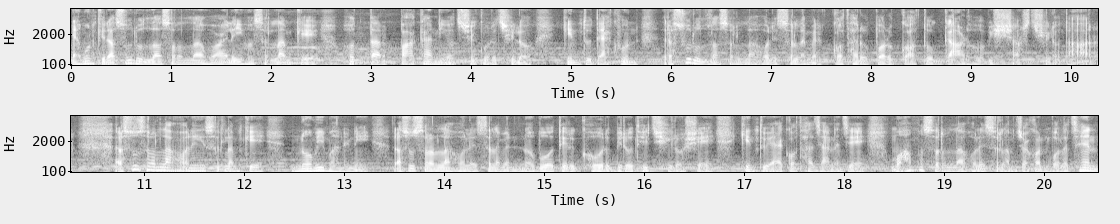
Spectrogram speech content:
এমনকি রাসুল উল্লাহ সাল্লাহ আলি হোসাল্লামকে হত্যার পাকা নিয়ত সে করেছিল। কিন্তু দেখুন রাসুল উল্লাহ সাল্লাহ আলি সাল্লামের কথার উপর কত গাঢ় বিশ্বাস ছিল তার। রাসুল সাল্লাহ আলি সাল্লামকে নবী মানেনি। রাসুল সাল্লাহ আলি সাল্লামের নবতের ঘোর বিরোধী ছিল সে। কিন্তু একথা জানে যে, মোহাম্মদ সাল্লাহ আলি সাল্লাম যখন বলেছেন,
